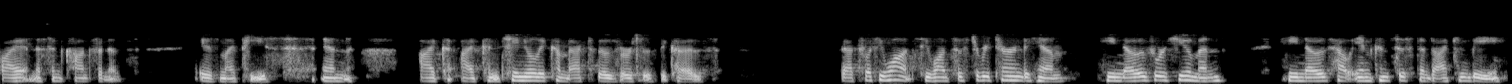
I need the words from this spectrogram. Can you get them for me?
Quietness and confidence is my peace. And I, I continually come back to those verses because that's what he wants. He wants us to return to him. He knows we're human he knows how inconsistent I can be.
